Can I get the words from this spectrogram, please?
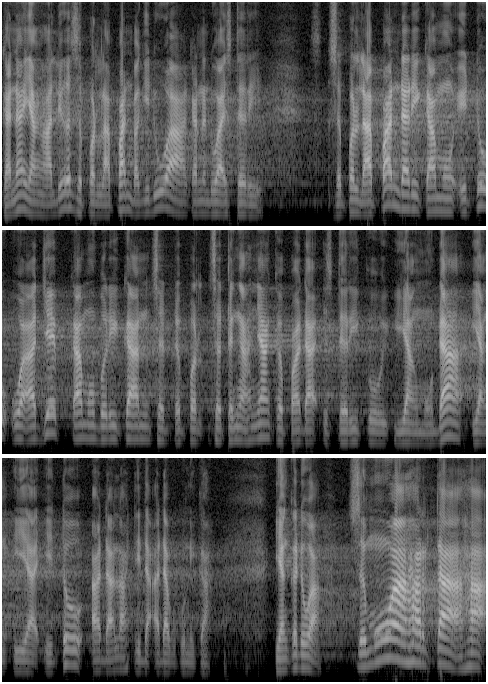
Karena yang ada seperlapan bagi dua karena dua isteri seperdelapan dari kamu itu wajib kamu berikan setengahnya kepada isteriku yang muda yang ia itu adalah tidak ada buku nikah. Yang kedua, semua harta hak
